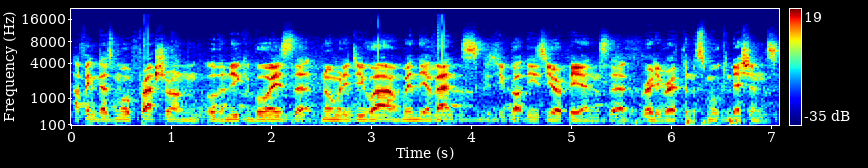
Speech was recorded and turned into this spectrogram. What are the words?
I think there's more pressure on all the Newquay boys that normally do well and win the events because you've got these Europeans that really rip in the small conditions.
